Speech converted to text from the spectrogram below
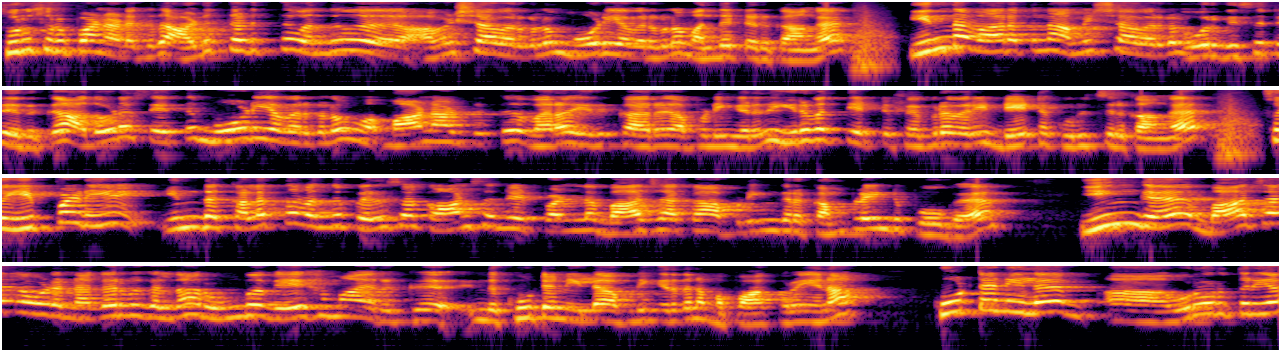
சுறுசுறுப்பா நடக்குது. அடுத்தடுத்து வந்து அமித்ஷா அவர்களும் மோடி அவர்களும் வந்துட்டு இருக்காங்க. இந்த வாரத்துல அமித்ஷா அவர்கள் ஒரு விசிட் இருக்கு. அதோட சேர்த்து மோடி அவர்களும் மாநாட்டுக்கு வர இருக்காரு அப்படிங்கிறது இருபத்தி எட்டு பிப்ரவரி டேட்டை குறிச்சிருக்காங்க. ஸோ இப்படி இந்த களத்தை வந்து பெருசா கான்சென்ட்ரேட் பண்ணல பாஜக அப்படிங்கிற கம்ப்ளைண்ட் போக இங்க பாஜகவோட நகர்வுகள் தான் ரொம்ப வேகமா இருக்கு இந்த கூட்டணியில அப்படிங்கிறத நம்ம பாக்குறோம் ஏன்னா கூட்டணியில ஒரு ஒருத்தரையா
